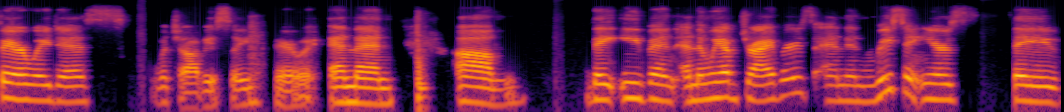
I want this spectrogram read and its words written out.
fairway discs, which obviously fairway, and then um, they even and then we have drivers and in recent years they've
